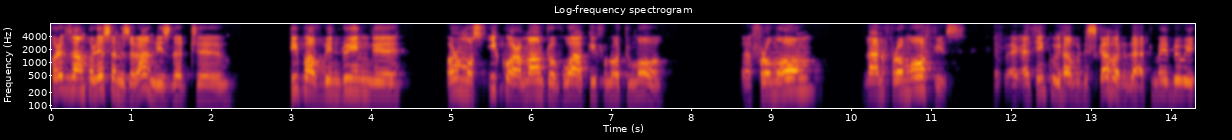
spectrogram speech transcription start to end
For example, lessons learned is that uh, people have been doing uh, almost equal amount of work, if not more, uh, from home than from office. I, I, think we have discovered that. Maybe we,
